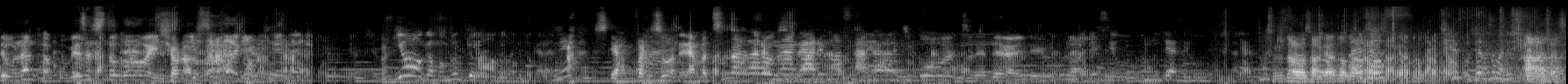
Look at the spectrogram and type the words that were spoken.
でもなんかこう目指すところは一緒なのかなっていヨーガも仏教のことです。からね やっぱりそうね。やっぱつながるんですね。つながりますね。自己ずれてないとい。うかそうですよ似たような鶴太郎さんありがとうございます。ありがとうございます。お世話様でしたあーそうです。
